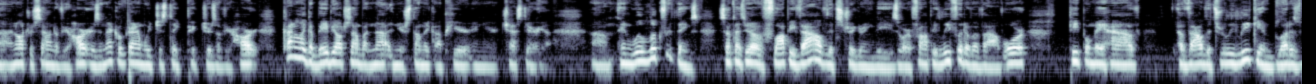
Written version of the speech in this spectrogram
Uh, an ultrasound of your heart is an echogram. We just take pictures of your heart, kind of like a baby ultrasound, but not in your stomach, up here in your chest area. Um, and we'll look for things. Sometimes we have a floppy valve that's triggering these, or a floppy leaflet of a valve, or people may have a valve that's really leaky and blood is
